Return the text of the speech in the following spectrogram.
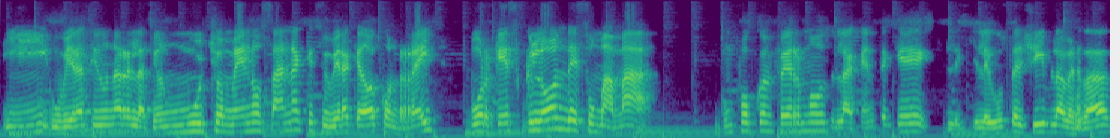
Y hubiera sido una relación mucho menos sana que si hubiera quedado con Rey, porque es clon de su mamá. Un poco enfermos, la gente que le, gusta el ship, la verdad.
